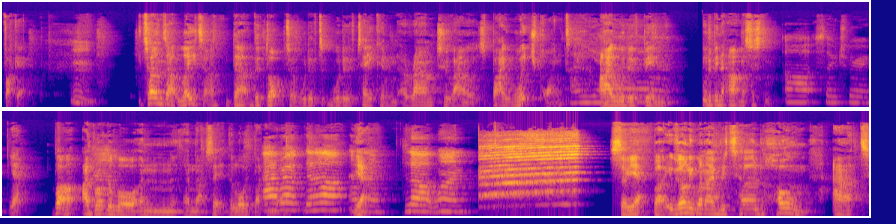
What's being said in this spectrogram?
Fuck it. It turns out later that the doctor would have would have taken around two hours. By which point, I would have been would have been out of my system. Oh, so true. Yeah, but I broke the law, and and that's it. The law's black I and white. wrote the law. And Yeah. The law won. So yeah, but it was only when I returned home at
